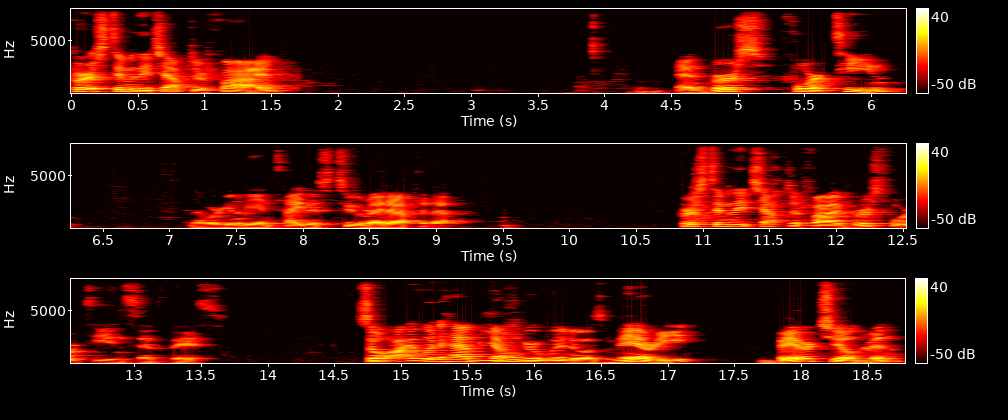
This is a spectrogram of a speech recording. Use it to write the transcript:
1 Timothy chapter 5 and verse 14, and then we're going to be in Titus 2 right after that. 1 Timothy chapter 5 verse 14 says this. So I would have younger widows marry, bear children,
